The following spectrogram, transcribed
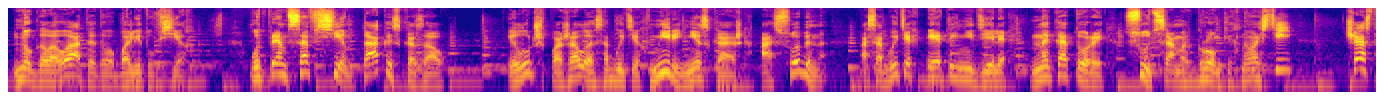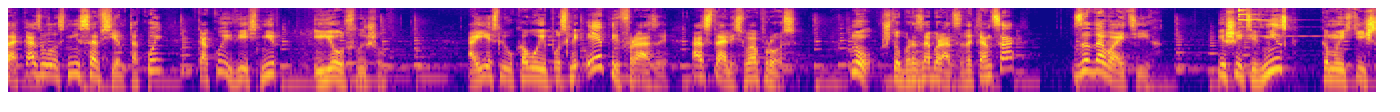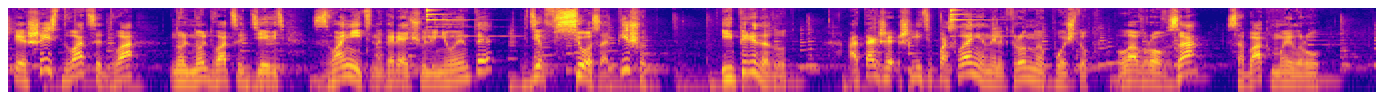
но голова от этого болит у всех. Вот прям совсем так и сказал. И лучше, пожалуй, о событиях в мире не скажешь. Особенно о событиях этой недели, на которой суть самых громких новостей часто оказывалась не совсем такой, какой весь мир ее услышал. А если у кого и после этой фразы остались вопросы, ну, чтобы разобраться до конца, задавайте их. Пишите в Минск, коммунистическая 6, 22 0029. Звоните на горячую линию ОНТ, где все запишут и передадут. А также шлите послание на электронную почту лавров за собак mail.ru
